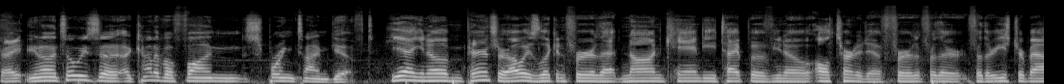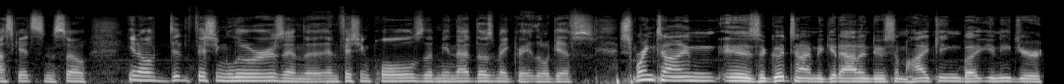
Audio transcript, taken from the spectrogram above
Right. You know, it's always a, a kind of a fun springtime gift. Yeah, you know, parents are always looking for that non-candy type of, you know, alternative for for their for their Easter baskets, and so, you know, fishing lures and the and fishing poles. I mean, that those make great little gifts. Springtime is a good time to get out and do some hiking, but you need your,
